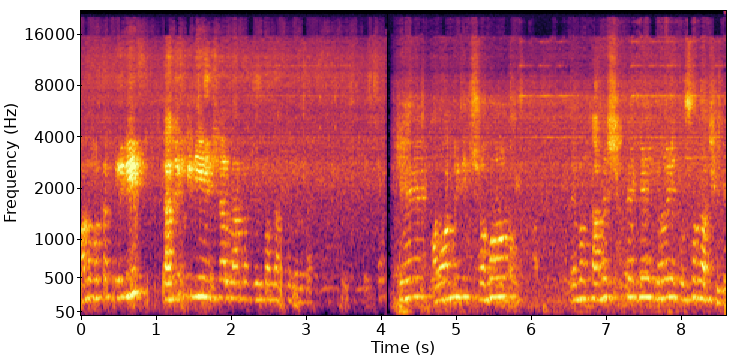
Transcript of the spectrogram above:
মানবতা প্রেমী, তাদেরকে নিয়ে ইনশাআল্লাহ আমরা দুর্বল যে আওয়ামী লীগ সহ এবং তাদের সাথে যে জয়ের ঘোষণা ছিল,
